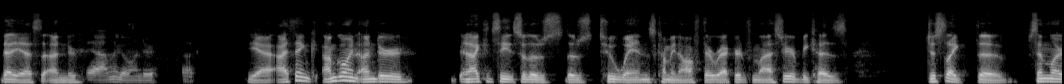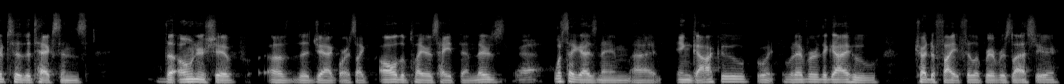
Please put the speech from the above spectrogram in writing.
that, yeah, that's the under. Yeah, I'm gonna go under. Fuck. Yeah, I think I'm going under, and I can see so those those two wins coming off their record from last year because just like the similar to the Texans, the ownership of the Jaguars, like all the players hate them. There's Yeah. what's that guy's name? Uh, Ngakoue, whatever the guy who tried to fight Philip Rivers last year.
